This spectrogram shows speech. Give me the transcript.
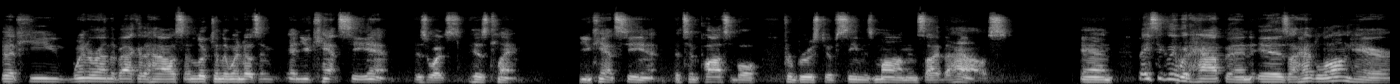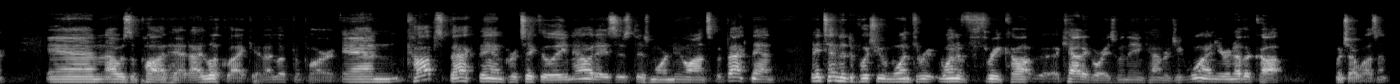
that he went around the back of the house and looked in the windows and, and you can't see in is what's his claim. You can't see in. It's impossible for Bruce to have seen his mom inside the house. And basically what happened is I had long hair and I was a pothead. I looked like it. I looked the part. And cops back then particularly, nowadays there's there's more nuance, but back then they tended to put you in one three one of three co- categories when they encountered you. One, you're another cop, which I wasn't.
